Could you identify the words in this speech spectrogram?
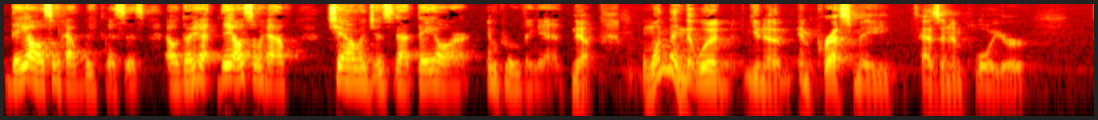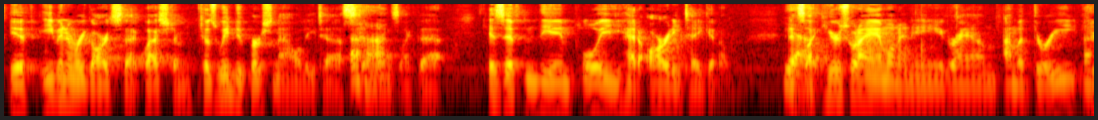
they also have weaknesses. Or they ha- they also have challenges that they are improving in. Yeah. One thing that would, you know, impress me as an employer, if even in regards to that question, because we do personality tests Uh-huh. and things like that, is if the employee had already taken them. It's like, here's what I am on an Enneagram. I'm a 3 Here's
